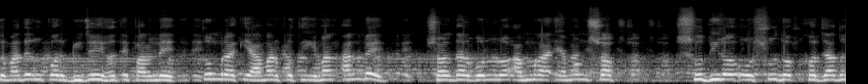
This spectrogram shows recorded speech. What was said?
তোমাদের উপর বিজয়ী হতে পারলে তোমরা কি আমার প্রতি ইমান আনবে? সর্দার বলল, আমরা এমন সব সুদৃঢ় ও সুদক্ষ জাদু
